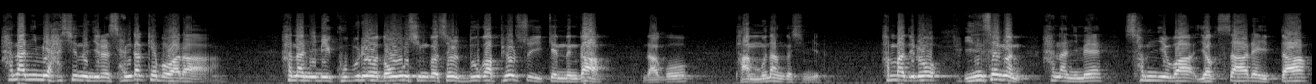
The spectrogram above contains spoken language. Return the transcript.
하나님이 하시는 일을 생각해 보아라. 하나님이 구부려 놓으신 것을 누가 펼 수 있겠는가? 라고 반문한 것입니다. 한마디로 인생은 하나님의 섭리와 역사 아래 있다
